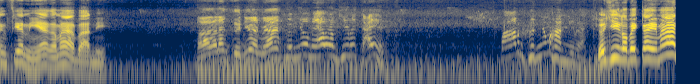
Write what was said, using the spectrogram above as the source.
งเสี้ยนเหียกับมาบาดนี้ปลากำลังขึ้นอยู่เห็นไหมขึ้นเยอะแมวลองขี่ไปไกลปลามันขึ้นเยอะมันหันนี่แหละเดี๋ยวขี้เขาไปไกลมัน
